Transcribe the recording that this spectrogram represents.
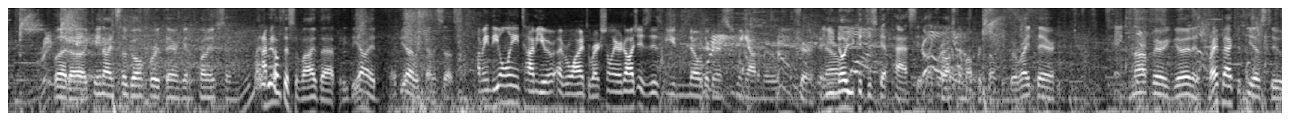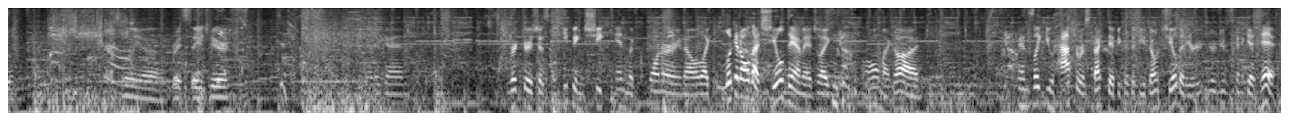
But uh, K9's still going for it there and getting punished. And he might have been able to survive that, but he DI'd. That DI was kind of sus. I mean, the only time you ever want a directional air dodge is if you know they're going to swing out a move. Sure. You and know? you know you could just get past it, like cross them up or something. But right there, not very good. And right back to PS2. Definitely a great stage here. Richter is just keeping Sheik in the corner, you know, like, look at all that shield damage, like, oh my god. And it's like, you have to respect it, because if you don't shield it, you're, you're just going to get hit.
